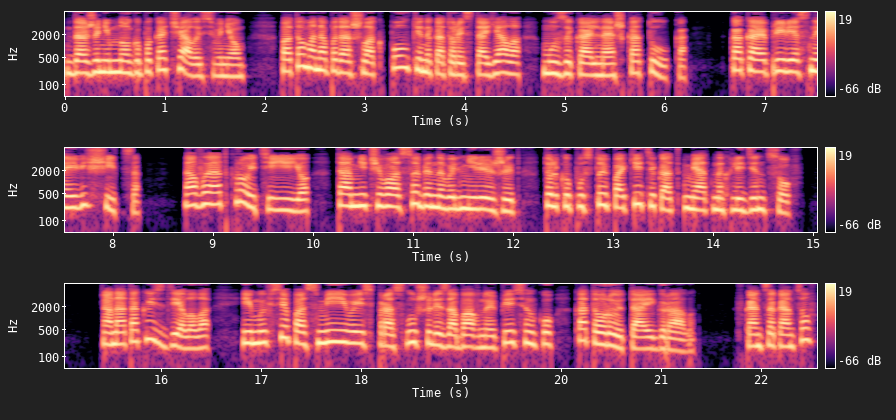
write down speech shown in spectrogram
даже немного покачалась в нем. Потом она подошла к полке, на которой стояла музыкальная шкатулка. «Какая прелестная вещица! А вы откройте ее, там ничего особенного не лежит, только пустой пакетик от мятных леденцов». Она так и сделала, и мы все, посмеиваясь, прослушали забавную песенку, которую та играла. В конце концов,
